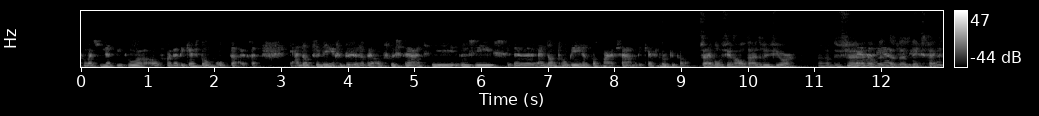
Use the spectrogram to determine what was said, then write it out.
van wat je net liet horen over de kerstboom optuigen. Ja, dat soort dingen gebeuren wel. Frustratie, ruzies en dan proberen toch maar samen de kerst door te komen. Zij hebben zich altijd ruzie hoor. Nou, Dus eh, Ja, dat, ja, dat, dat is niks gek.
